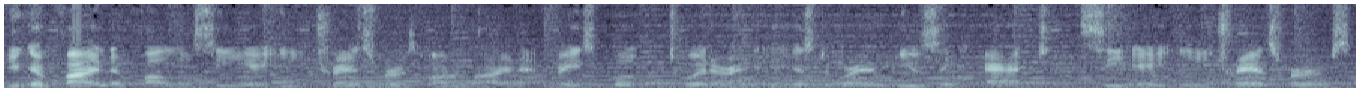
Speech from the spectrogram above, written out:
You can find and follow CAE Transfers online at Facebook, Twitter, and Instagram using at CAE Transfers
